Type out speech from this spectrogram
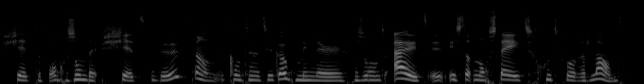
shit of ongezonde shit doet, dan komt er natuurlijk ook minder gezond uit. Is dat nog steeds goed voor het land?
